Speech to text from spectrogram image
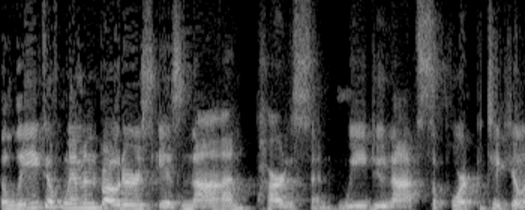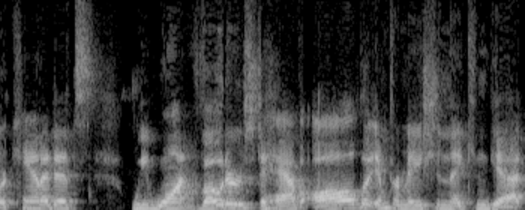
The League of Women Voters is nonpartisan. We do not support particular candidates. We want voters to have all the information they can get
